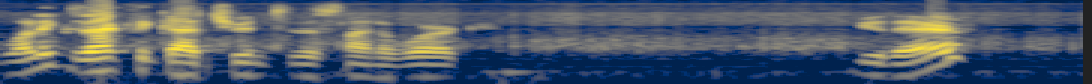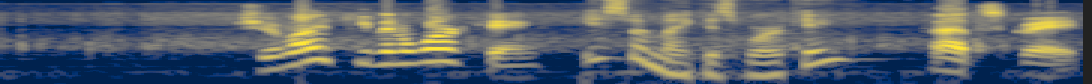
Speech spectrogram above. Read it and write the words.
what exactly got you into this line of work? You there? Is your mic even working? yes, my mic is working. That's great.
